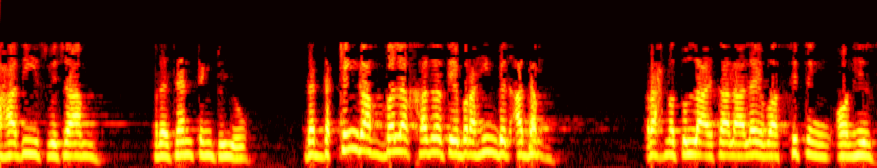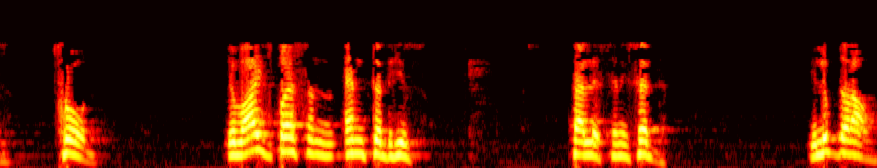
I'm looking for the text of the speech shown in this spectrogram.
احادیس ویچ آئیزینٹ to you that the king of Balkh حضرت ابراہیم بن ادم رحمت اللہ تعالی علیہ was sitting on his throne a wise person enters palace and said He looked around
